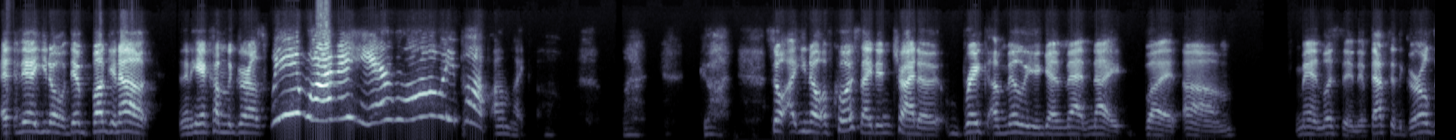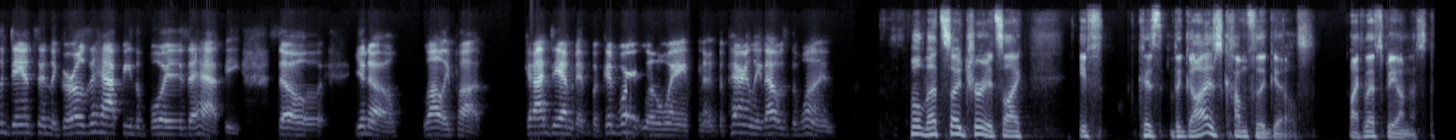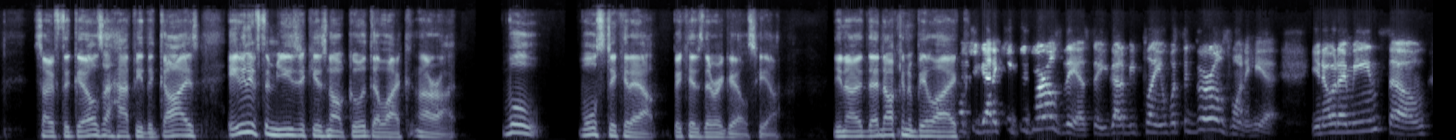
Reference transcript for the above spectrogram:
And then, you know, they're bugging out. And here come the girls, we want to hear lollipop. I'm like, oh my God. So, you know, of course, I didn't try to break a Milli again that night. But um, man, listen, if that's it, the girls are dancing, the girls are happy, the boys are happy. So, you know, lollipop. God damn it. But good work, Lil Wayne. Apparently that was the one. Well, that's so true. It's like if because the guys come for the girls. Like, let's be honest. So if the girls are happy, the guys, even if the music is not good, they're like, all right, we'll we'll stick it out because there are girls here. You know, they're not going to be like. But you got to keep the girls there, so you got to be playing what the girls want to hear. You know what I mean? So,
